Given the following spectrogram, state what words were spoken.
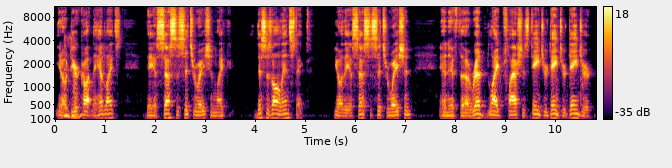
you know, mm-hmm. deer caught in the headlights. They assess the situation like this is all instinct. You know, they assess the situation. And if the red light flashes danger, danger, danger,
